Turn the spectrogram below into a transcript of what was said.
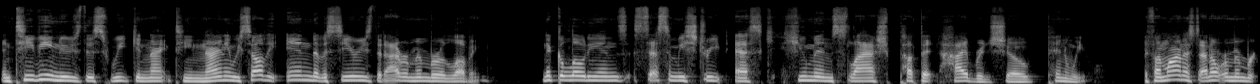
In TV news this week in 1990, we saw the end of a series that I remember loving. Nickelodeon's Sesame Street esque human slash puppet hybrid show, Pinwheel. If I'm honest, I don't remember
